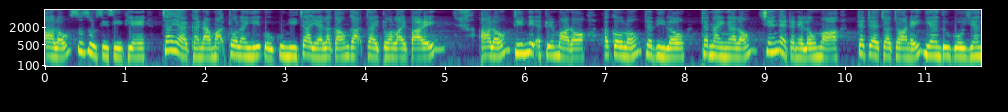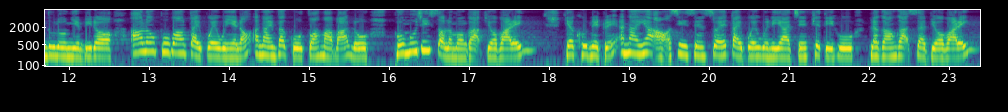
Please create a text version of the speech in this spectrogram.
အားလုံးစုစုစည်းစည်းဖြင့်ကြာရကဏ္ဍမှတော်လန်ရေးကိုကူညီကြရန်၎င်းကတိုက်တွန်းလိုက်ပါတယ်။အားလုံးဒီနှစ်အတွင်းမှာတော့အကုန်လုံးတပြည်လုံးတနိုင်ငံလုံးချင်းနယ်တစ်နယ်လုံးမှာတက်တက်ကြွကြွနဲ့ရန်သူကိုရန်သူလိုမြင်ပြီးတော့အားလုံးပူးပေါင်းတိုက်ပွဲဝင်ရင်တော့အနိုင်ဘက်ကိုသွားမှာပါလို့ဗိုလ်မှူးကြီးဆော်လမွန်ကပြောပါတယ်။ယခုနှစ်တွင်အနိုင်ရအောင်အစီအစဉ်ဆွဲတိုက်ပွဲဝင်ရခြင်းဖြစ်သည်ဟု၎င်းကဆက်ပြောပါတယ်။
